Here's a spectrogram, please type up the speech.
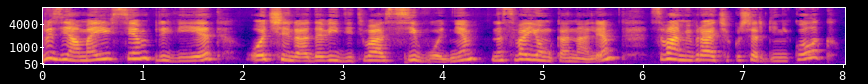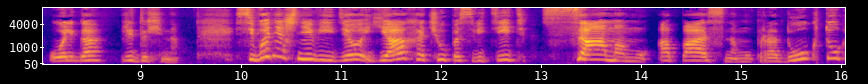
Друзья мои, всем привет! Очень рада видеть вас сегодня на своем канале. С вами врач-акушер-гинеколог Ольга Придухина. Сегодняшнее видео я хочу посвятить самому опасному продукту,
